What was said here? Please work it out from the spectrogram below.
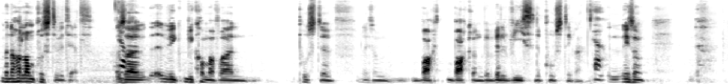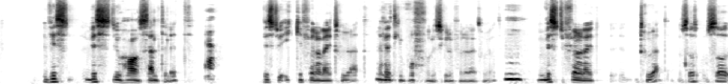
men det handler om positivitet. Altså, vi, vi kommer fra en positiv liksom, bak, bakgrunn. Vi vil vise det positive. Ja. Liksom, hvis, hvis du har selvtillit, Ja. hvis du ikke føler deg truet Mm. Jeg vet ikke hvorfor du skulle føle deg truet. Mm. Men hvis du føler deg truet, så, så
